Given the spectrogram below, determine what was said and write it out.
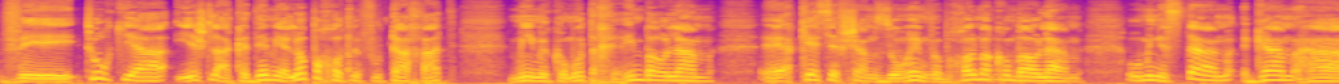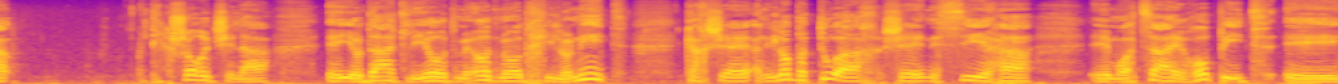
וטורקיה יש לה אקדמיה לא פחות מפותחת ממקומות אחרים בעולם. Uh, הכסף שם זורם כמו בכל מקום בעולם, ומן הסתם גם ה... התקשורת שלה יודעת להיות מאוד מאוד חילונית, כך שאני לא בטוח שנשיא המועצה האירופית אה,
